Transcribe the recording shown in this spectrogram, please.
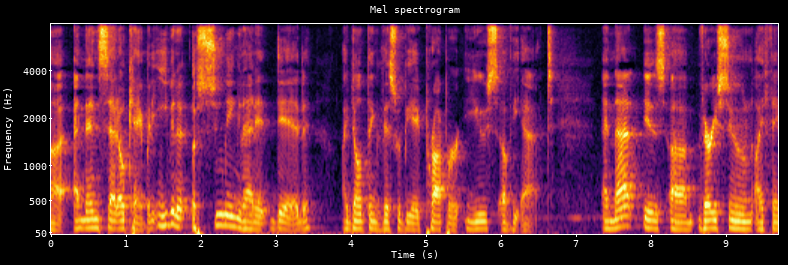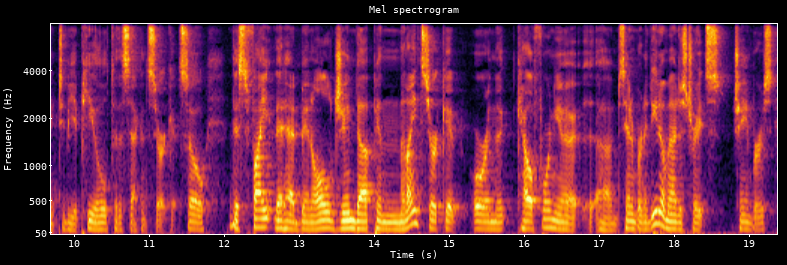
Uh, and then said, Okay, but even assuming that it did, I don't think this would be a proper use of the act. And that is uh, very soon, I think, to be appealed to the Second Circuit. So, this fight that had been all ginned up in the Ninth Circuit or in the California uh, San Bernardino magistrates' chambers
